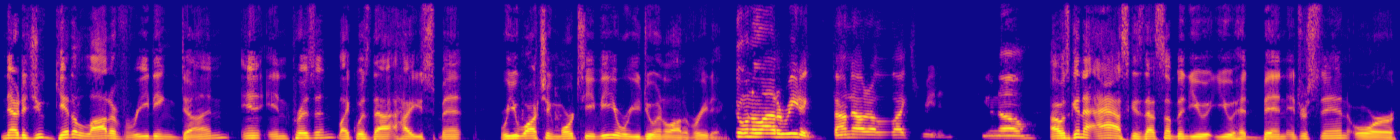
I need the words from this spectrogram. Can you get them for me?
Now, did you get a lot of reading done in in prison? Like, was that how you spent? Were you watching more TV or were you doing a lot of reading? Doing a lot of reading. Found out I liked reading. You know, I was going to ask, is that something you you had been interested in, or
